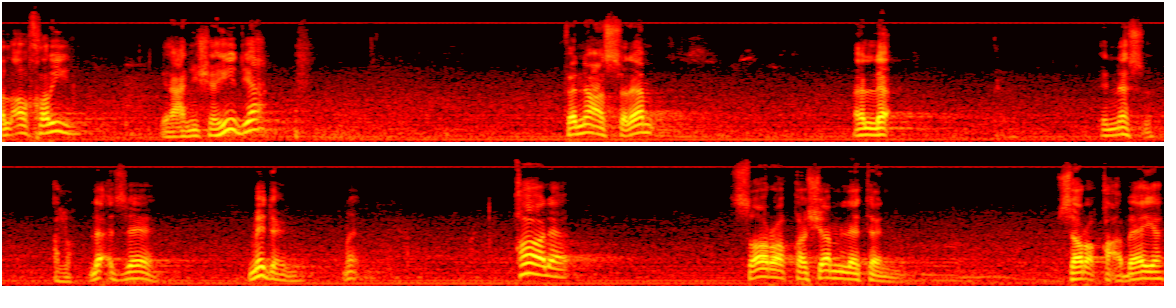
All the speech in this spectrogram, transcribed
الآخرين. يعني شهيد يعني. فالنبي عليه السلام قال لا. الناس الله لا إزاي؟ مدعم قال سرق شملة. سرق عباية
